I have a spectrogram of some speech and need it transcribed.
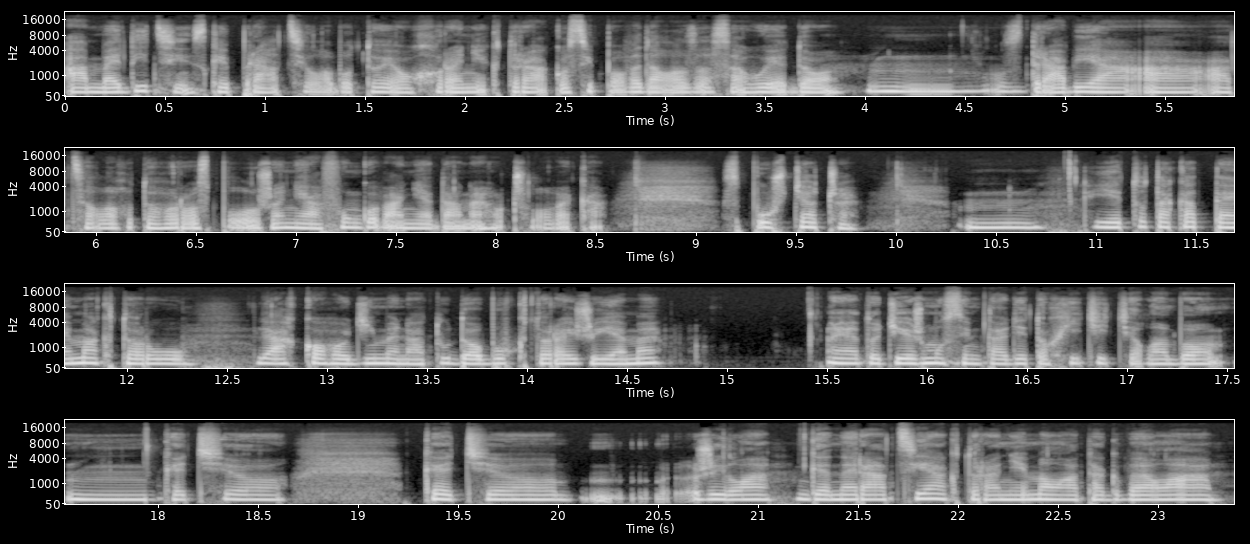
a medicínskej práci, lebo to je ochorenie, ktoré, ako si povedala, zasahuje do mm, zdravia a, a celého toho rozpoloženia a fungovania daného človeka. Spúšťače. Mm, je to taká téma, ktorú ľahko hodíme na tú dobu, v ktorej žijeme, a ja to tiež musím tady to chytiť, lebo mm, keď, keď žila generácia, ktorá nemala tak veľa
